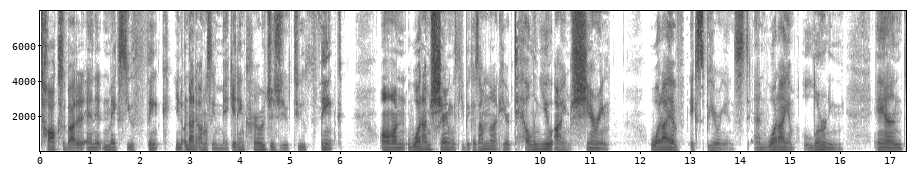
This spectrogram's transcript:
talks about it and it makes you think. You know, not honestly make it encourages you to think on what I'm sharing with you because I'm not here telling you, I am sharing what I have experienced and what I am learning. And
